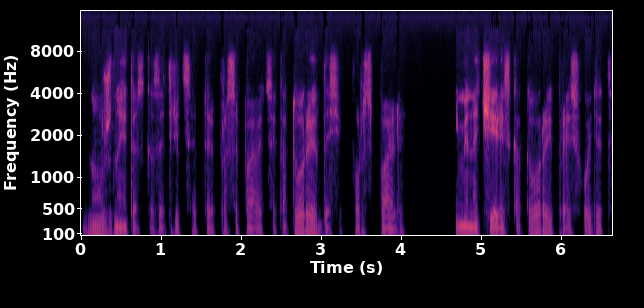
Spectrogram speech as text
нужные, так сказать, рецепторы просыпаются, которые до сих пор спали, именно через которые происходит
